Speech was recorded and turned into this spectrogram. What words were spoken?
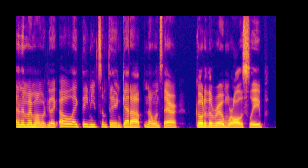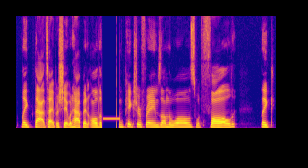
and then my mom would be like oh like they need something. Get up. No one's there. Go to the room. We're all asleep. Like that type of shit would happen. All the picture frames on the walls would fall. Like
